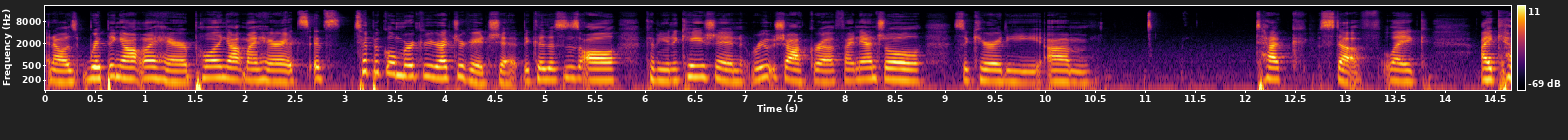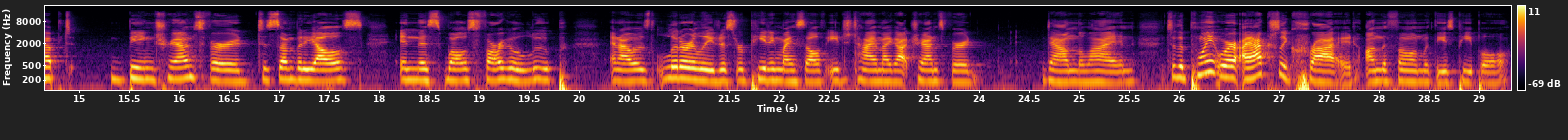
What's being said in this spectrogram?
and I was ripping out my hair, pulling out my hair. It's it's typical Mercury retrograde shit because this is all communication, root chakra, financial security, um, tech stuff. Like I kept being transferred to somebody else in this Wells Fargo loop and I was literally just repeating myself each time I got transferred down the line to the point where I actually cried on the phone with these people.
